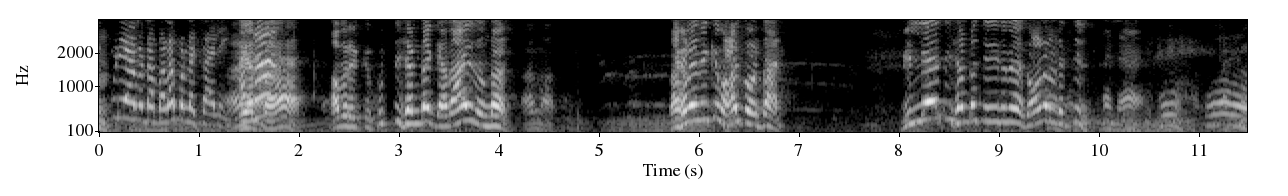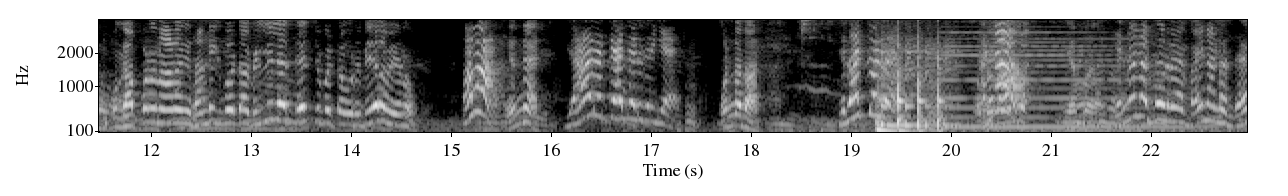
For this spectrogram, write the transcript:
எப்படியாப்பட்ட பலமுள்ளசாலி ஏப்பா அவருக்கு குத்து சண்டை கதாயுதம் தான் ஆமா. மகளிருக்கு வாழ்பவர் தான் வில்லேந்தி சண்டை செய்யணுமே தோழரிடத்தில் உங்க அப்பனும் நானும் அங்க சண்டைக்கு போட்டா வில்லிலே தேர்ச்சி பெற்ற ஒரு வீரம் வேணும். மாமா என்ன? யார தேர்ந்தெடுக்கிறீங்க ஒன்னதான். இதான் சொல்றேன்? என்னென்ன சொல்ற பையனாண்டது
